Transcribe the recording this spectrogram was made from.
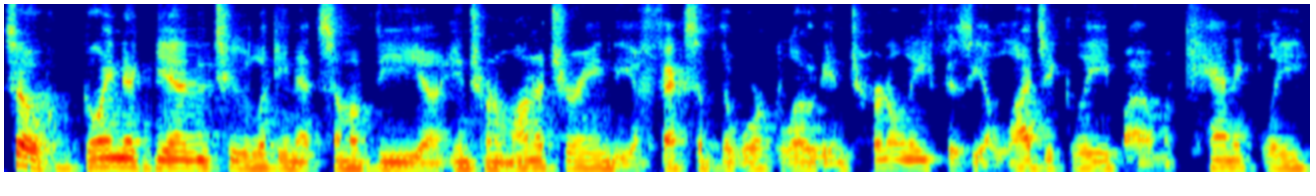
So, going again to looking at some of the uh, internal monitoring, the effects of the workload internally, physiologically, biomechanically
